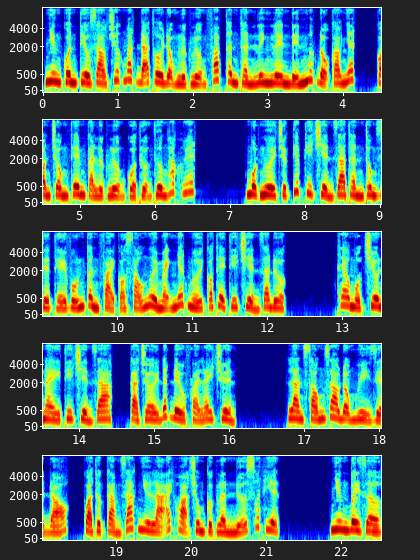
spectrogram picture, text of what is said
Nhưng quân tiêu giao trước mắt đã thôi động lực lượng pháp thân thần linh lên đến mức độ cao nhất, còn trồng thêm cả lực lượng của thượng thương hắc huyết. Một người trực tiếp thi triển ra thần thông diệt thế vốn cần phải có 6 người mạnh nhất mới có thể thi triển ra được. Theo một chiêu này thi triển ra, cả trời đất đều phải lay chuyển. Làn sóng dao động hủy diệt đó, quả thực cảm giác như là ách họa trung cực lần nữa xuất hiện. Nhưng bây giờ,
